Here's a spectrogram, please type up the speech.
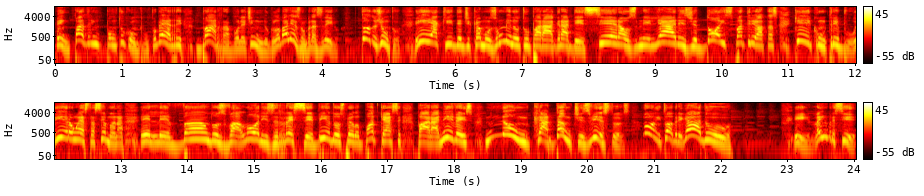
em padrim.com.br barra Boletim do Globalismo Brasileiro. Tudo junto. E aqui dedicamos um minuto para agradecer aos milhares de dois patriotas que contribuíram esta semana, elevando os valores recebidos pelo podcast para níveis nunca dantes vistos. Muito obrigado! E lembre-se,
